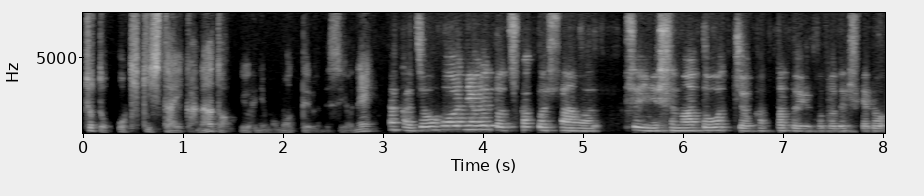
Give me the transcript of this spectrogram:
ちょっとお聞きしたいかなというふうにも思ってるんですよね。なんか情報によると塚越さんはついにスマートウォッチを買ったということですけど、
